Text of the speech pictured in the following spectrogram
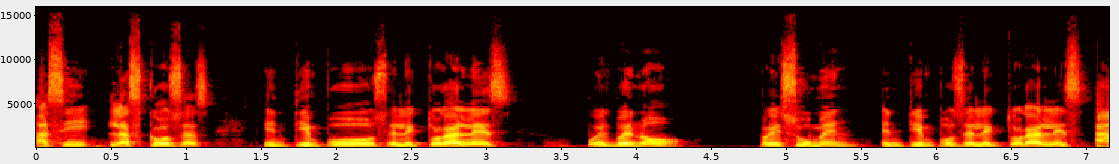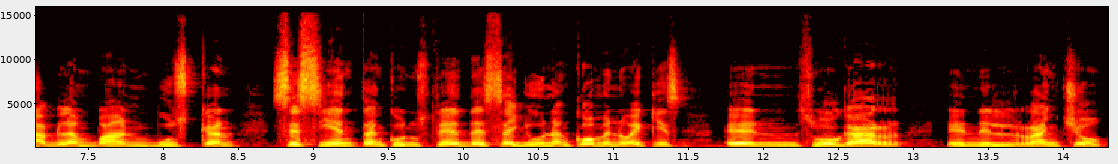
así las cosas. En tiempos electorales, pues bueno, presumen en tiempos electorales, hablan, van, buscan, se sientan con usted, desayunan, comen o X en su hogar, en el rancho,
